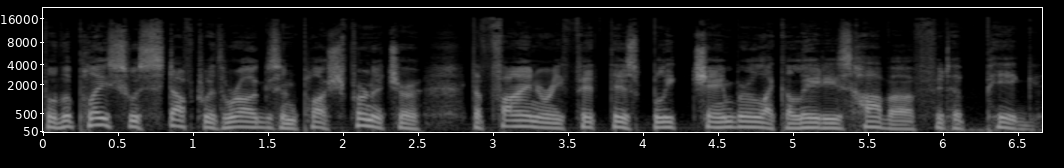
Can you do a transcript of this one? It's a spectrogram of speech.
Though the place was stuffed with rugs and plush furniture, the finery fit this bleak chamber like a lady's havah fit a pig.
